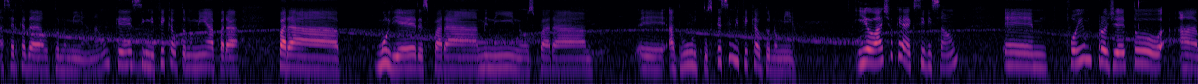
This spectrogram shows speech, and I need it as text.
acerca da autonomia, não? O que significa autonomia para, para mulheres, para meninos, para eh, adultos, que significa autonomia? E eu acho que a exibição eh, foi um projeto, a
